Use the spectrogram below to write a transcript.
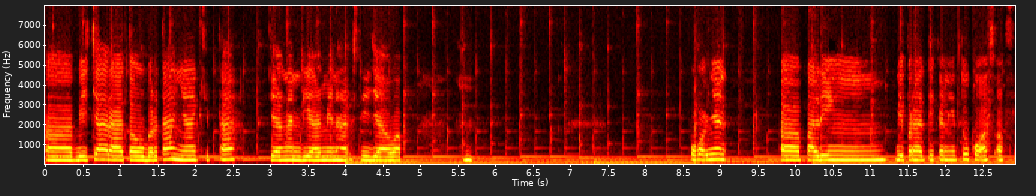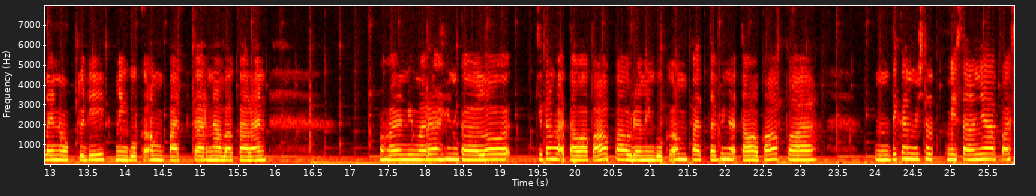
uh, bicara atau bertanya kita jangan diamin harus dijawab. Pokoknya uh, paling diperhatikan itu koas offline waktu di minggu keempat karena bakalan bakalan dimarahin kalau kita nggak tahu apa-apa udah minggu keempat tapi nggak tahu apa-apa. Nanti kan misal misalnya pas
